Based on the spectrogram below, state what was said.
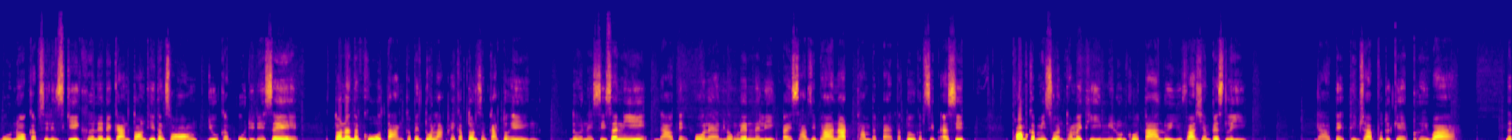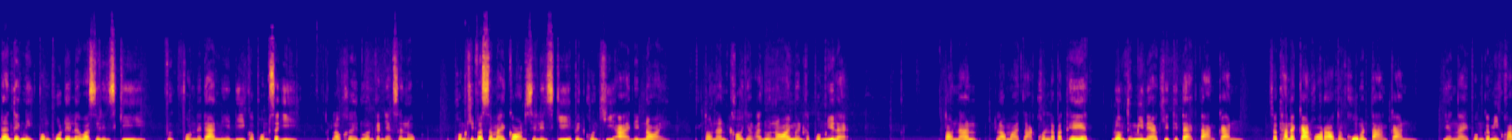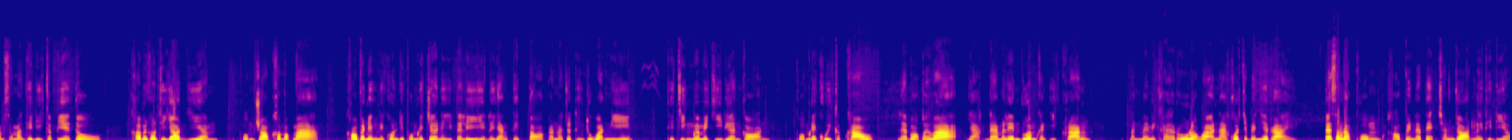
บูโน่กับซิลินสกี้เคยเล่นด้วยกันตอนที่ทั้งสองอยู่กับอูดิเนเซ่ตอนนั้นทั้งคู่ต่างก็เป็นตัวหลักให้กับต้นสังกัดตัวเอง โดยในซีซั่นนี้ดาวเตะโปแลนด์ลงเล่นในลีกไป 35 นัดทำไป 8 ประตูกับ 10 แอสซิสต์พร้อมกับมีส่วนทำให้ทีมมีลุ้นโคต้าลุยยูฟ่าแชมเปี้ยนส์ลีกดาวเตะทีมชาติโปรตุเกสเผยว่า ในด้านเทคนิคผมพูดได้เลยว่าซิลินสกี้ฝึกฝนในด้านนี้ดีกว่าผมซะอีก เราเคยดวลกันอย่างสนุก ผมคิดว่าสมัยก่อนเซิลินสกี้เป็นคนขี้อายนิดหน่อย ตอนนั้นเขายังอายุน้อยเหมือนกับผมนี่แหละ ตอนนั้นเรามาจากคนละประเทศ รวมถึงมีแนวคิดที่แตกต่างกัน สถานการณ์ของเราทั้งคู่มันต่างกัน ยังไงผมก็มีความสัมพันธ์ที่ดีกับเปียโต เขาเป็นคนที่ยอดเยี่ยม ผมชอบเขามากๆ เขาเป็นหนึ่งในคนที่ผมได้เจอในอิตาลีและยังติดต่อกันมาจนถึงทุกวันนี้ ที่จริงเมื่อไม่กี่เดือนก่อน ผมได้คุยกับเขาและบอกไปว่าอยากได้มาเล่นร่วมกันอีกครั้ง มันไม่มีใครรู้หรอกว่าอนาคตจะเป็นเช่นไร แต่สำหรับผมเขาเป็นนักเตะชั้นยอดเลยทีเดียว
